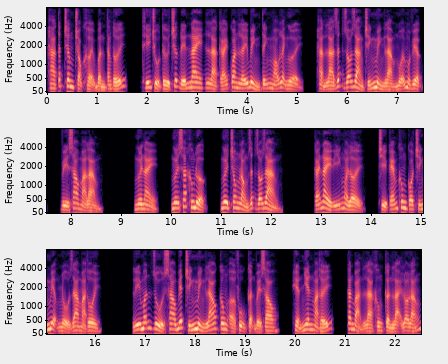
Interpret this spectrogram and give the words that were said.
hà tất châm chọc khởi bần tăng tới, thí chủ từ trước đến nay là cái quan lấy bình tĩnh máu lạnh người, hẳn là rất rõ ràng chính mình làm mỗi một việc, vì sao mà làm. Người này, ngươi sát không được, ngươi trong lòng rất rõ ràng. Cái này ý ngoài lời, chỉ kém không có chính miệng nổ ra mà thôi. Lý Mẫn dù sao biết chính mình lão công ở phụ cận về sau, hiển nhiên mà thấy, căn bản là không cần lại lo lắng.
